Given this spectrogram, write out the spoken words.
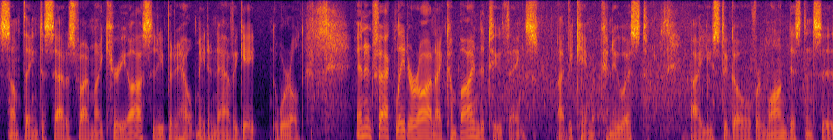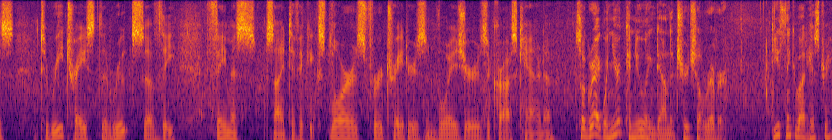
something to satisfy my curiosity, but it helped me to navigate the world. And in fact, later on, I combined the two things. I became a canoeist. I used to go over long distances to retrace the routes of the famous scientific explorers, fur traders, and voyageurs across Canada. So, Greg, when you're canoeing down the Churchill River, do you think about history?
